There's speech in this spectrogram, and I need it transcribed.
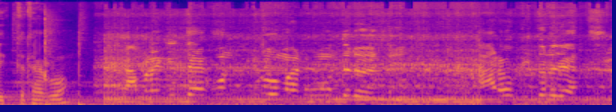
দেখতে থাকো। আমরা কিন্তু এখন পুরো মাঠের মধ্যে রয়েছি। আরও ভিতরে যাচ্ছি।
